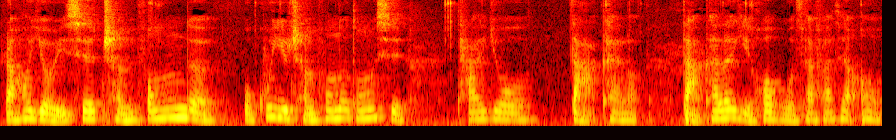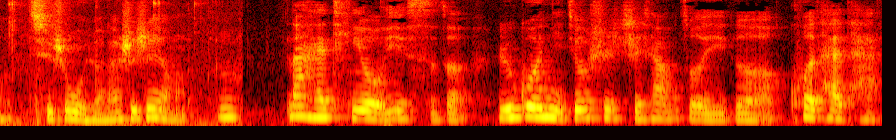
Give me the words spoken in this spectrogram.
然后有一些尘封的，我故意尘封的东西，它又打开了，打开了以后，我才发现哦，其实我原来是这样的。嗯那还挺有意思的。如果你就是只想做一个阔太太，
